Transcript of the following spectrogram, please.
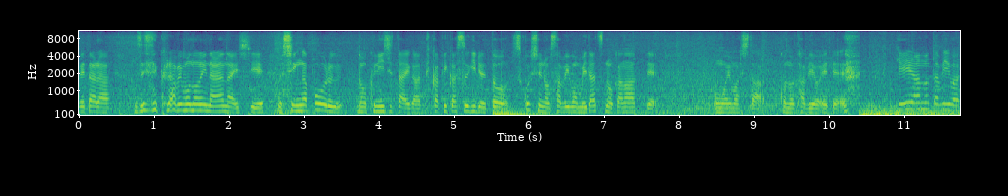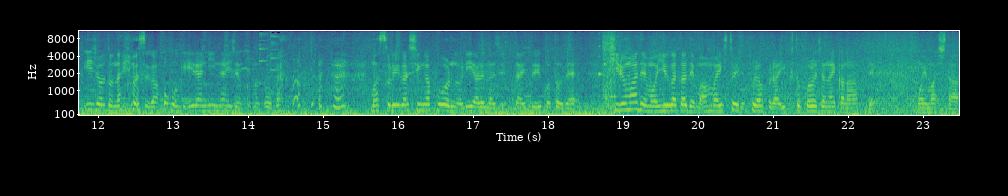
べたら 全然比べ物にならないしシンガポールの国自体がピカピカすぎると少しのサビも目立つのかなって思いました。この旅を得て。ゲイラーの旅は以上となりますがほぼゲイラーにいないじゃんこの動画。まあそれがシンガポールのリアルな実態ということで昼間でも夕方でもあんまり1人でプラプラ行くところじゃないかなって思いました。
